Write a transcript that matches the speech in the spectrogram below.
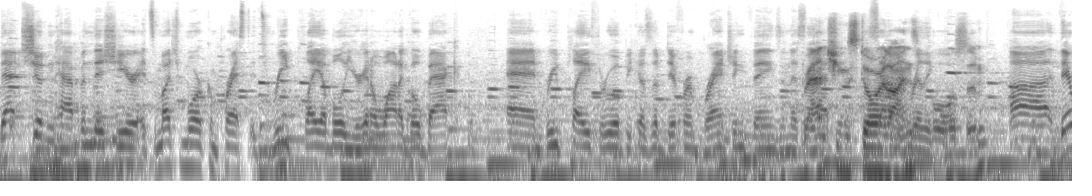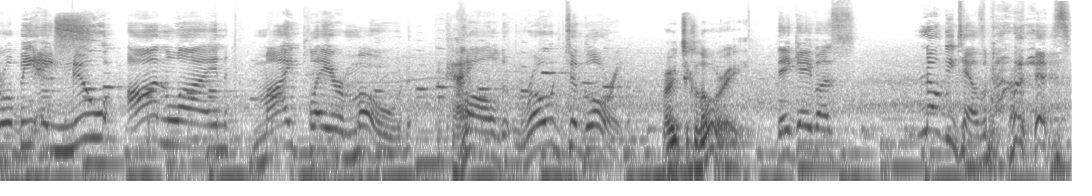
That shouldn't happen this year. It's much more compressed. It's replayable. You're gonna want to go back and replay through it because of different branching things and this. Branching storylines, really cool. awesome. Uh, there will be a new online my player mode Okay. called Road to Glory. Road to Glory. They gave us no details about this.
